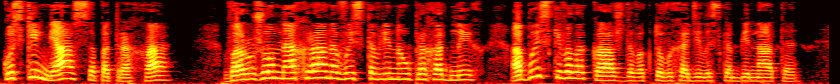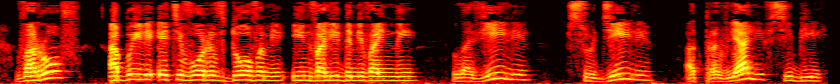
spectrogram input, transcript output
куски мяса, потроха. Вооруженная охрана выставлена у проходных, обыскивала каждого, кто выходил из комбината. Воров а были эти воры вдовами и инвалидами войны, ловили, судили, отправляли в Сибирь.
